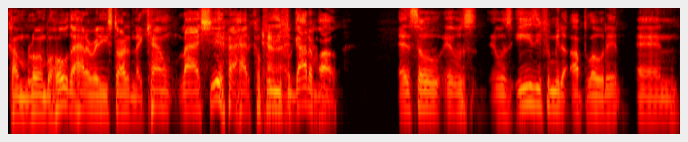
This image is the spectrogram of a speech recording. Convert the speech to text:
come lo and behold, I had already started an account last year. I had completely yeah, right. forgot about. And so it was, it was easy for me to upload it. And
